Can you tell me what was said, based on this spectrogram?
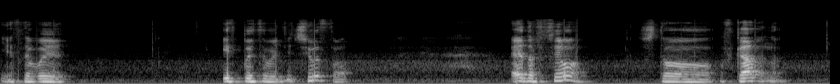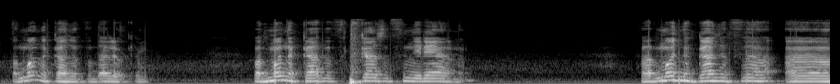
если вы испытываете чувства, это все, что сказано, возможно, кажется далеким, возможно, кажется, кажется нереальным, возможно, кажется э,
